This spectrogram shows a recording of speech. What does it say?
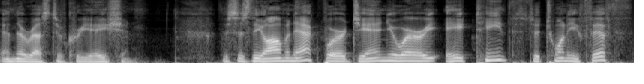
and the rest of creation. This is the Almanac for January 18th to 25th,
